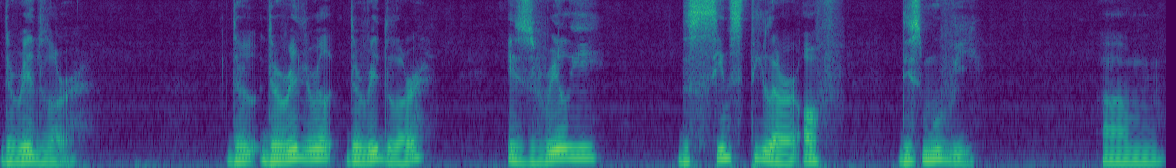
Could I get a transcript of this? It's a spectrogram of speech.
the Riddler. The the Riddler the Riddler is really the scene stealer of this movie. Um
